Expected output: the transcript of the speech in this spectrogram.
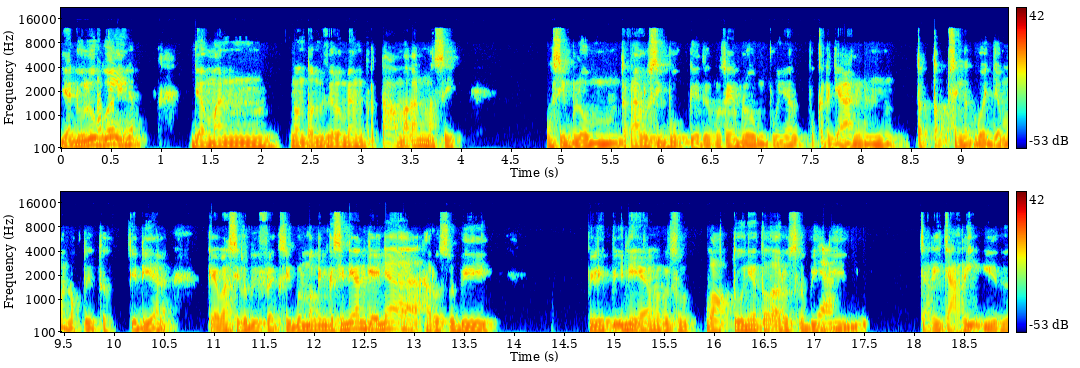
Ya dulu gue inget zaman nonton film yang pertama kan masih masih belum terlalu sibuk gitu. Maksudnya belum punya pekerjaan tetap seingat gue zaman waktu itu. Jadi ya kayak masih lebih fleksibel. Makin ke sini kan kayaknya harus lebih pilih ini ya, harus waktunya tuh harus lebih Ya. dicari-cari gitu.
